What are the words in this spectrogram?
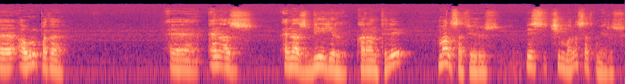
e, Avrupa'da e, en az en az bir yıl garantili mal satıyoruz. Biz Çin malı satmıyoruz.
